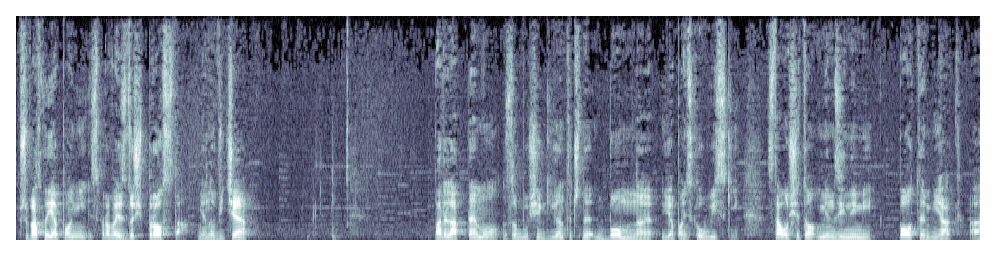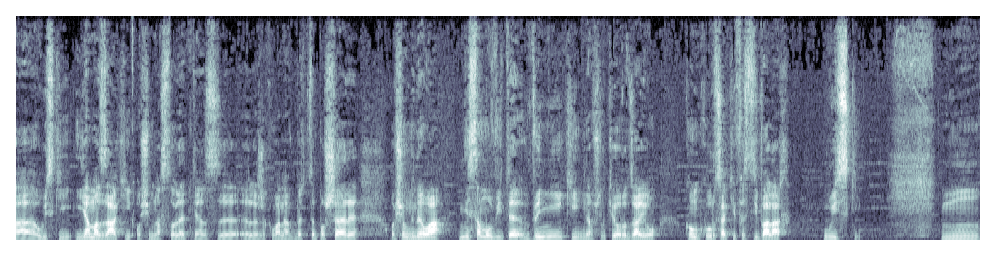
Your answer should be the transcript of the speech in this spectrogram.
W przypadku Japonii sprawa jest dość prosta. Mianowicie parę lat temu zrobił się gigantyczny boom na japońską whisky. Stało się to m.in. po tym, jak e, whisky Yamazaki, 18-letnia, z, leżakowana w beczce po sherry, osiągnęła niesamowite wyniki na wszelkiego rodzaju konkursach i festiwalach whisky. Mm,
